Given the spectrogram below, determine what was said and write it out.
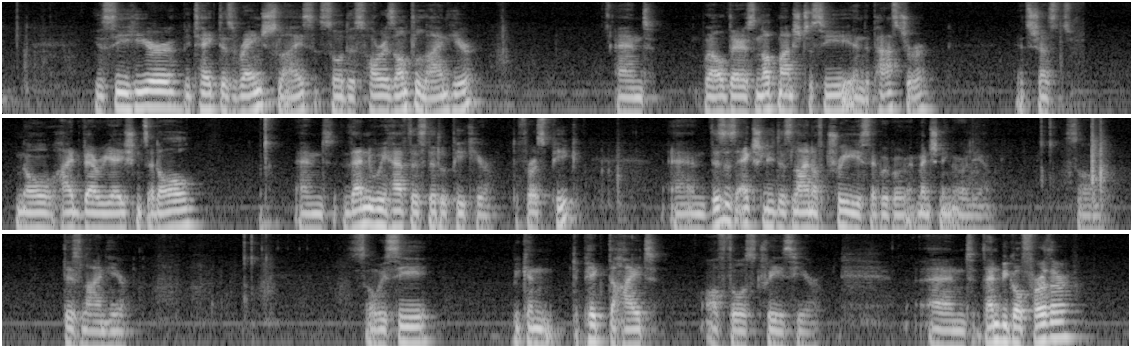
You see here, we take this range slice, so this horizontal line here, and well, there's not much to see in the pasture. It's just no height variations at all. And then we have this little peak here, the first peak. And this is actually this line of trees that we were mentioning earlier. So this line here. So we see we can depict the height of those trees here. And then we go further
